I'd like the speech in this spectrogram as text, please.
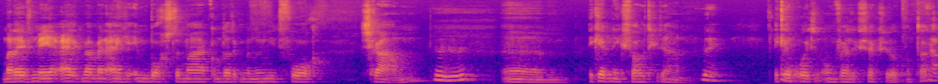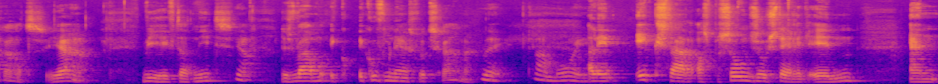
Maar dat heeft meer eigenlijk met mijn eigen inborst te maken, omdat ik me er niet voor schaam. Mhm. Ehm, ik heb niks fout gedaan. Nee. Ik heb ooit een onveilig seksueel contact Ja. gehad. Ja. Ja. Wie heeft dat niet? Ja, Dus waar ik, ik hoef me nergens voor te schamen. nee. Ah, mooi. Alleen ik sta er als persoon zo sterk in. En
